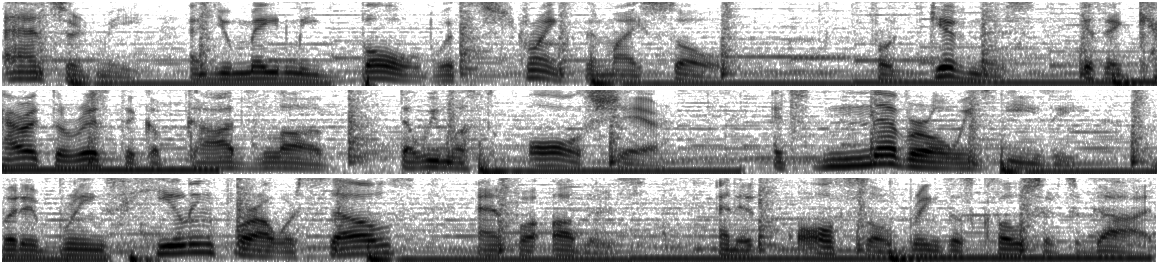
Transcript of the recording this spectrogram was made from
answered me and you made me bold with strength in my soul. Forgiveness is a characteristic of God's love that we must all share. It's never always easy, but it brings healing for ourselves and for others, and it also brings us closer to God.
